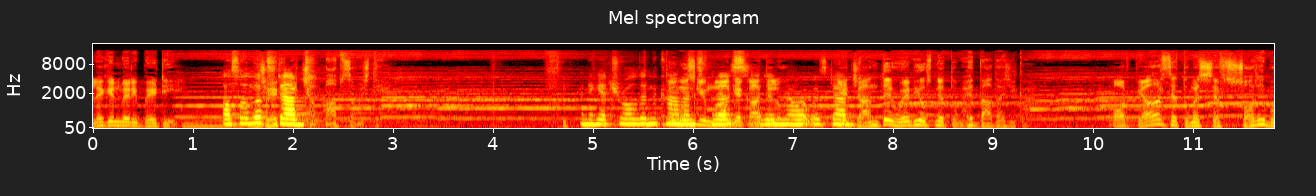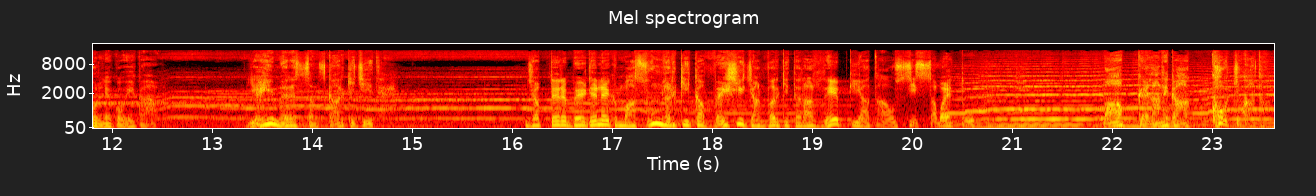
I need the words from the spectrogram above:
लेकिन मेरी बेटी Also looks dubbed. अच्छा बाप समझती है। Gonna get trolled in the तुम उसकी माँ के कातिल हो। ये जानते हुए भी उसने तुम्हें दादाजी कहा। और प्यार से तुम्हें सिर्फ़ सॉरी बोलने को ही कहा। यही मेरे संस्कार की जीत है। जब तेरे बेटे ने एक मासूम लड़की का वैशी जानवर की तरह रेप किया था, उसी समय तू बाप कहलाने का हक खो चुका था।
